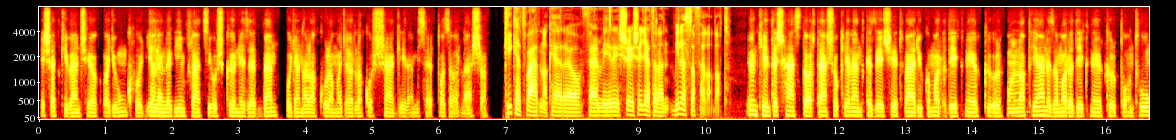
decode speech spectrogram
és hát kíváncsiak vagyunk, hogy jelenlegi inflációs környezetben hogyan alakul a magyar lakosság élelmiszer pazarlása. Kiket várnak erre a felmérésre, és egyáltalán mi lesz a feladat? Önkéntes háztartások jelentkezését várjuk a maradék nélkül honlapján, ez a maradék nélkül.hu,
